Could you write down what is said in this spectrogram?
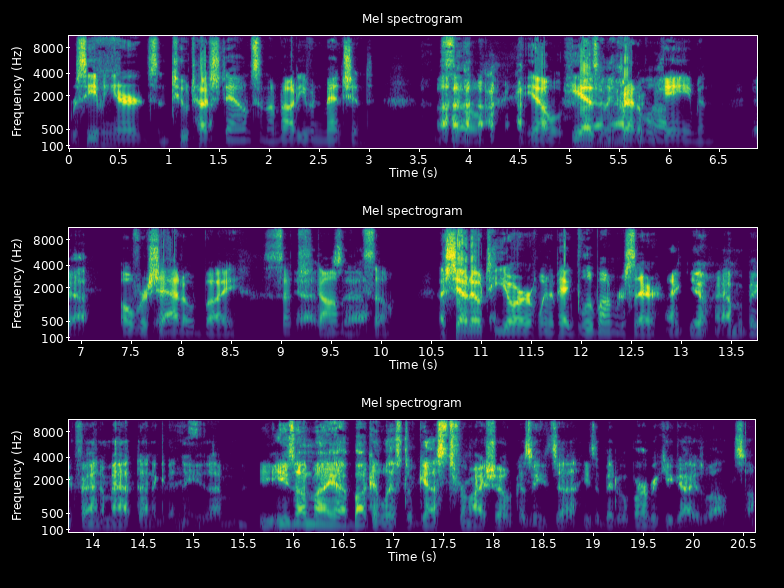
receiving yards and two touchdowns, and I'm not even mentioned. So, you know, he has Yeah, an incredible game and yeah, overshadowed by such Yeah, it was, dominance. uh, so, a shout out to your Winnipeg Blue Bombers there. Thank you. I'm a big fan of Matt Dunnigan. He's um, he, he's on my uh, bucket list of guests for my show because he's uh, he's a bit of a barbecue guy as well. So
